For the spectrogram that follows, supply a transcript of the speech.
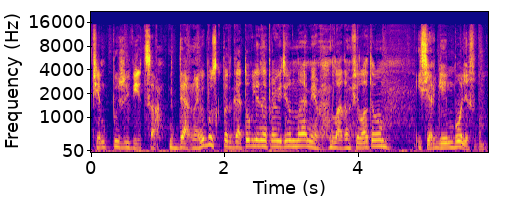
чем поживиться. Данный выпуск подготовлен и проведен нами, Владом Филатовым и Сергеем Болесовым.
